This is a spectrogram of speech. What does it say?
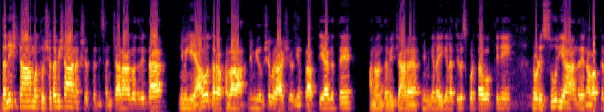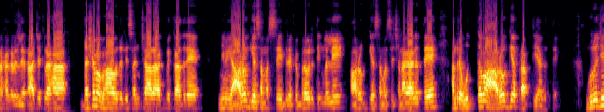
ಧನಿಷ್ಠ ಮತ್ತು ಶತಭಿಷಾ ನಕ್ಷತ್ರದಲ್ಲಿ ಸಂಚಾರ ಆಗೋದ್ರಿಂದ ನಿಮಗೆ ಯಾವ ತರ ಫಲ ನಿಮಗೆ ವೃಷಭ ರಾಶಿಯವರಿಗೆ ಪ್ರಾಪ್ತಿಯಾಗುತ್ತೆ ಅನ್ನೋಂಥ ವಿಚಾರ ನಿಮಗೆಲ್ಲ ಈಗೆಲ್ಲ ತಿಳಿಸ್ಕೊಡ್ತಾ ಹೋಗ್ತೀನಿ. ನೋಡಿ, ಸೂರ್ಯ ಅಂದ್ರೆ ನವಗ್ರಹಗಳಲ್ಲಿ ರಾಜಗ್ರಹ, ದಶಮ ಭಾವದಲ್ಲಿ ಸಂಚಾರ ಆಗ್ಬೇಕಾದ್ರೆ ನಿಮಗೆ ಆರೋಗ್ಯ ಸಮಸ್ಯೆ ಇದ್ರೆ ಫೆಬ್ರವರಿ ತಿಂಗಳಲ್ಲಿ ಆರೋಗ್ಯ ಸಮಸ್ಯೆ ಚೆನ್ನಾಗಾಗತ್ತೆ, ಅಂದ್ರೆ ಉತ್ತಮ ಆರೋಗ್ಯ ಪ್ರಾಪ್ತಿಯಾಗುತ್ತೆ. ಗುರುಜಿ,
